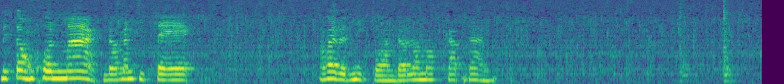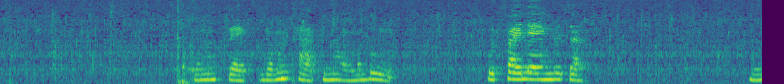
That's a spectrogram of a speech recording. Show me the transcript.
ไม่ต้องคนมากเดี๋ยวมันจิแตก เอาไว้แบบนี้ก่อนเดี๋ยวเรามากลับด้านเดี๋ยวมันแตกเดี๋ยวมันขาดพี่น้องมันดุยปิดไฟแรงด้วยจ้ะมัน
